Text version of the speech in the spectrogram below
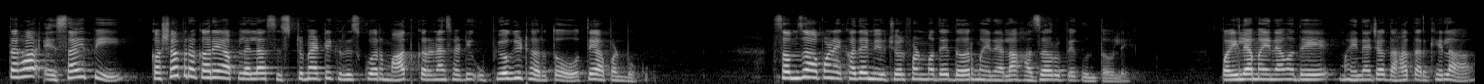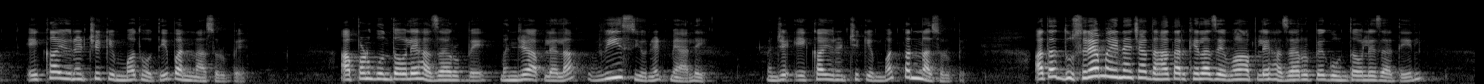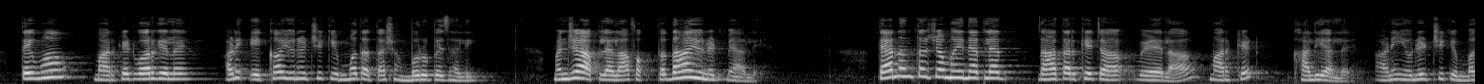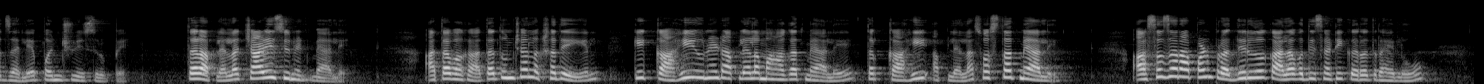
तर हा एस आय पी कशा प्रकारे आपल्याला सिस्टमॅटिक रिस्कवर मात करण्यासाठी उपयोगी ठरतो ते आपण बघू. समजा आपण एखाद्या म्युच्युअल फंडमध्ये दर महिन्याला हजार रुपये गुंतवले. पहिल्या महिन्यामध्ये महिन्याच्या दहा तारखेला एका युनिटची किंमत होती पन्नास रुपये. आपण गुंतवले हजार रुपये म्हणजे आपल्याला वीस युनिट मिळाले. म्हणजे एका युनिटची किंमत पन्नास रुपये. आता दुसऱ्या महिन्याच्या दहा तारखेला जेव्हा आपले हजार रुपये गुंतवले जातील तेव्हा मार्केट वर गेलं आहे आणि एका युनिटची किंमत आता शंभर रुपये झाली. म्हणजे आपल्याला फक्त दहा युनिट मिळाले. त्यानंतरच्या महिन्यातल्या दहा तारखेच्या वेळेला मार्केट खाली आलं आहे आणि युनिटची किंमत झाली आहे पंचवीस रुपये. तर आपल्याला चाळीस युनिट मिळाले. आता बघा आता तुमच्या लक्षात येईल की काही युनिट आपल्याला महागात मिळाले तर काही आपल्याला स्वस्तात मिळाले. असं जर आपण प्रदीर्घ कालावधीसाठी करत राहिलो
